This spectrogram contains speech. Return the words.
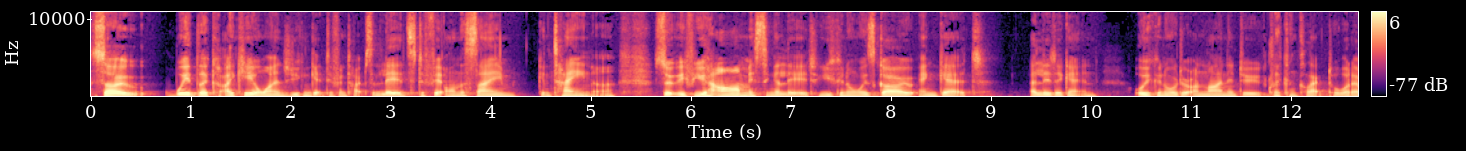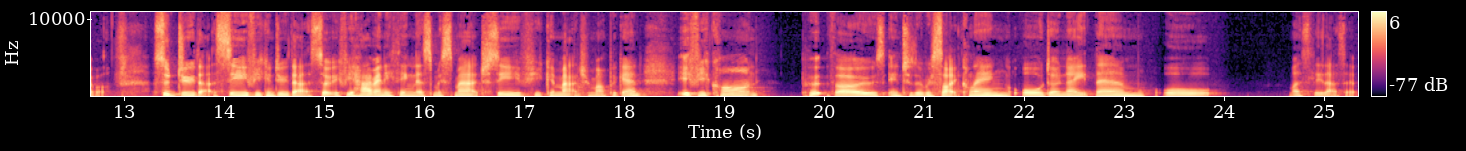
so with the ikea ones you can get different types of lids to fit on the same container so if you are missing a lid you can always go and get a lid again or you can order it online and do click and collect or whatever. So do that. See if you can do that. So if you have anything that's mismatched, see if you can match them up again. If you can't, put those into the recycling or donate them or mostly that's it.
